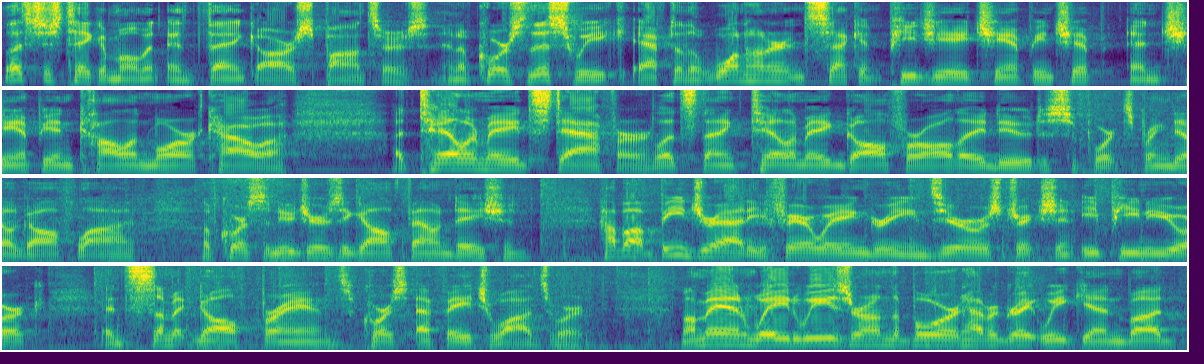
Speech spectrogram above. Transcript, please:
let's just take a moment and thank our sponsors. And of course, this week, after the 102nd PGA Championship and champion Collin Morikawa, a TaylorMade staffer, let's thank TaylorMade Golf for all they do to support Springdale Golf Live. Of course, the New Jersey Golf Foundation. How about B. Draddy, Fairway and Green, Zero Restriction, EP New York, and Summit Golf Brands. Of course, FH Wadsworth. My man Wade Weezer on the board. Have a great weekend, bud.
